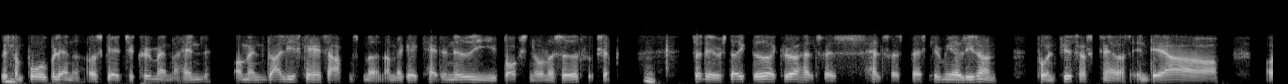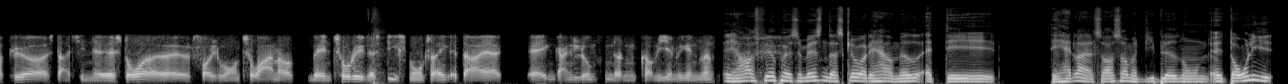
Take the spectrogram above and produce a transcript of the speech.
hvis man bor på landet og skal til købmanden og handle, og man bare lige skal have til aftensmaden, og man kan ikke have det nede i boksen under sædet, for eksempel. Mm. Så det er jo stadig bedre at køre 50-60 km literen på en firetaksknaller, end det er at, at køre og starte sin øh, store øh, folkevogn Touran op med en 2 liters dieselmotor, ikke? At der er, er ikke engang lunken, når den kommer hjem igen, vel? Jeg har også flere på sms'en, der skriver det her med, at det, det handler altså også om, at vi er blevet nogle øh, dårlige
